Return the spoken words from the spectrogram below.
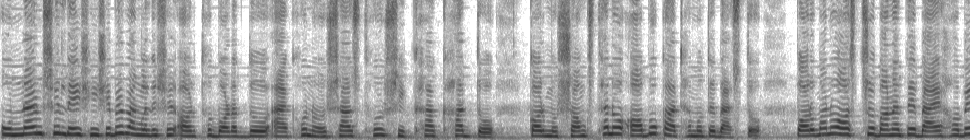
উন্নয়নশীল দেশ হিসেবে বাংলাদেশের অর্থ বরাদ্দ এখনও স্বাস্থ্য, শিক্ষা, খাদ্য, কর্মসংস্থান ও অবকাঠামোতে ব্যস্ত। পরমাণু অস্ত্র বানাতে ব্যয় হবে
